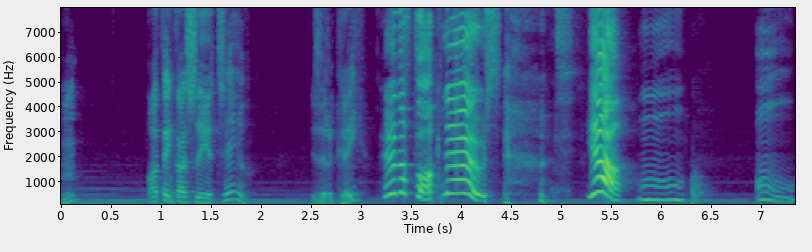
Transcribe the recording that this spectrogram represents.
Hmm? I think I see it too. Is it a key? Who the fuck knows? yeah. Mm. Mm.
